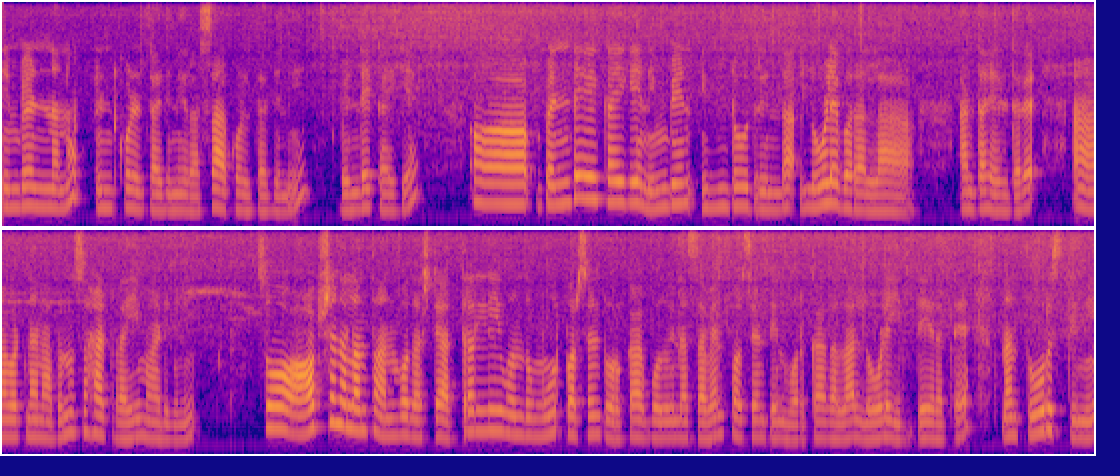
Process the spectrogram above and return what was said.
ನಿಂಬೆಹಣ್ಣನ್ನು ಹಿಂಡ್ಕೊಳ್ತಾ ಇದ್ದೀನಿ, ರಸ ಹಾಕ್ಕೊಳ್ತಾ ಇದ್ದೀನಿ ಬೆಂಡೆಕಾಯಿಗೆ. ಬೆಂಡೆಕಾಯಿಗೆ ನಿಂಬೆಹಣ್ಣು ಹಿಂಡೋದ್ರಿಂದ ಲೋಳೆ ಬರಲ್ಲ ಅಂತ ಹೇಳ್ತಾರೆ. ಬಟ್ ನಾನು ಅದನ್ನು ಸಹ ಟ್ರೈ ಮಾಡಿದ್ದೀನಿ. ಸೊ ಆಪ್ಷನಲ್ ಅಂತ ಅನ್ಬೋದು ಅಷ್ಟೇ ಅದರಲ್ಲಿ ಒಂದು ಮೂರು ಪರ್ಸೆಂಟ್ ವರ್ಕ್ ಆಗ್ಬೋದು, ಇನ್ನು ಸೆವೆನ್ ಪರ್ಸೆಂಟ್ ಏನು ವರ್ಕ್ ಆಗೋಲ್ಲ, ಲೋಳೆ ಇದ್ದೇ ಇರುತ್ತೆ. ನಾನು ತೋರಿಸ್ತೀನಿ.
